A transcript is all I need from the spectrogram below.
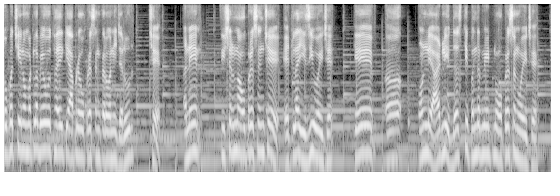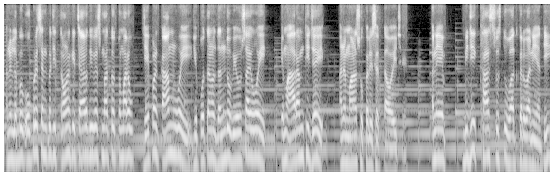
તો પછી એનો મતલબ એવો થાય કે આપણે ઓપરેશન કરવાની જરૂર છે. અને ફિશરના ઓપરેશન છે, એટલા ઇઝી હોય છે કે ઓનલી હાર્ડલી દસથી પંદર મિનિટનું ઓપરેશન હોય છે. અને લગભગ ઓપરેશન પછી ત્રણ કે ચાર દિવસમાં તો તમારું જે પણ કામ હોય, જે પોતાનો ધંધો, વ્યવસાય હોય, એમાં આરામથી જઈ અને માણસો કરી શકતા હોય છે. અને બીજી ખાસ વસ્તુ વાત કરવાની હતી,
